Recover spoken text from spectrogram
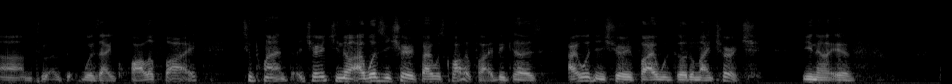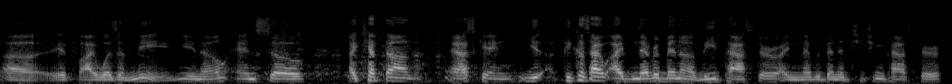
um, to, was I qualified to plant a church? You know, I wasn't sure if I was qualified because I wasn't sure if I would go to my church, you know, if, uh, if I wasn't me, you know? And so I kept on asking, because I, I'd never been a lead pastor, I'd never been a teaching pastor,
